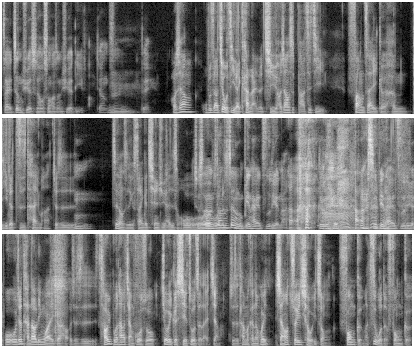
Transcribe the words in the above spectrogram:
在正确的时候送到正确的地方，这样子，嗯，对，好像我不知道，就我自己来看来呢，其余好像是把自己。放在一个很低的姿态嘛，就是嗯，这种是一个算一个谦虚还是什么？我就是当时这种变态的自恋啊，对不对？当然是变态的自恋。我我就谈到另外一个好，就是曹玉博他有讲过说，就一个写作者来讲，就是他们可能会想要追求一种风格嘛，自我的风格。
